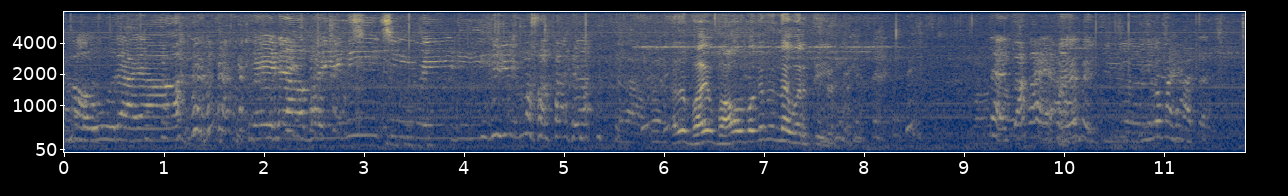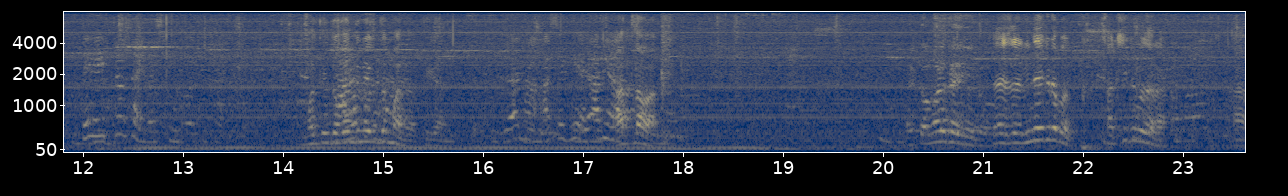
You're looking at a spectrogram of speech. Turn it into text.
भाऊराया वेड्या बहिणीची वेडी अरे भाई भाऊ बघतच नाही वरती त्याचा काय आहे? दिवा माझ्या हातात. ते इथंच आहे ना स्कूलवर मग ते दोघांनी एकदम मारा आणि हात लावा. कमळ काय गेलो. विनय इकडे बघ. साक्षी ठेव जरा. हा.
